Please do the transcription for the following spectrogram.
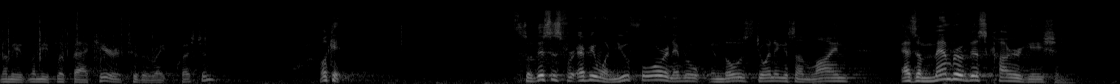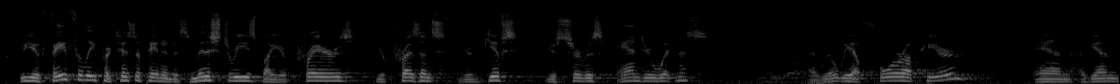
Let me let me flip back here to the right question. Okay. So this is for everyone, you four and everyone and those joining us online. As a member of this congregation, Will you faithfully participate in its ministries by your prayers, your presence, your gifts, your service, and your witness? I will. I will. We have four up here. And again,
